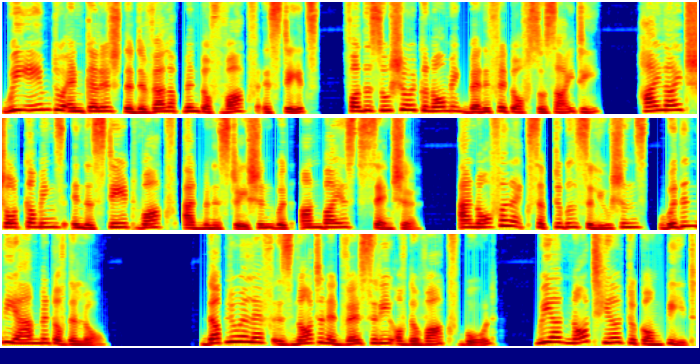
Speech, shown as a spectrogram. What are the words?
We aim to encourage the development of Waqf estates for the socio-economic benefit of society highlight shortcomings in the state Waqf administration with unbiased censure, and offer acceptable solutions within the ambit of the law. WLF is not an adversary of the Waqf board. We are not here to compete,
